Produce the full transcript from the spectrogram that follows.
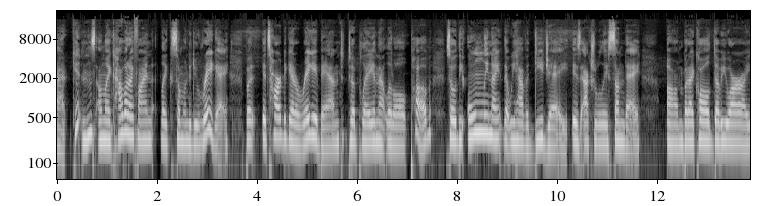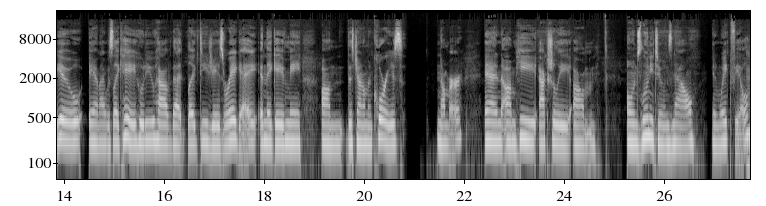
at Kittens. I'm like, how about I find like someone to do reggae? But it's hard to get a reggae band to play in that little pub. So the only night that we have a DJ is actually Sunday. Um, but I called WRIU and I was like, hey, who do you have that like DJs reggae? And they gave me um, this gentleman, Corey's number. And um, he actually um, owns Looney Tunes now in Wakefield.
